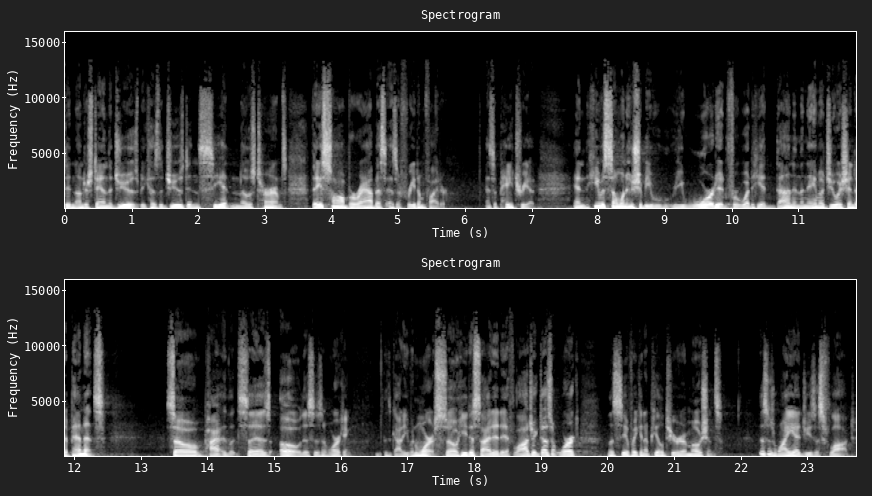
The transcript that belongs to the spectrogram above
didn't understand the Jews because the Jews didn't see it in those terms. They saw Barabbas as a freedom fighter, as a patriot. And he was someone who should be rewarded for what he had done in the name of Jewish independence. So Pilate says, Oh, this isn't working. It got even worse. So he decided if logic doesn't work, let's see if we can appeal to your emotions. This is why he had Jesus flogged.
